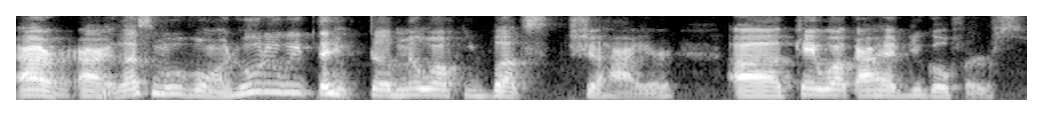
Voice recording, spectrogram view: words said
All right, all right. Let's move on. Who do we think the Milwaukee Bucks should hire? Uh, K Walk, I'll have you go first.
